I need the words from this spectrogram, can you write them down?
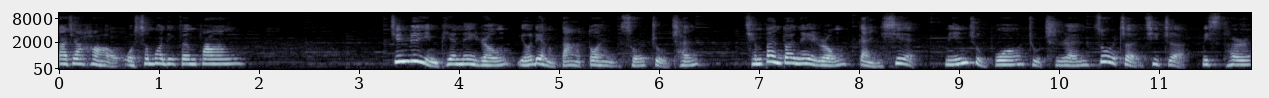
大家好，我是茉莉芬芳。今日影片内容由两大段所组成，前半段内容感谢名主播、主持人、作者、记者 Mr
